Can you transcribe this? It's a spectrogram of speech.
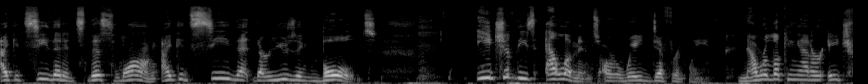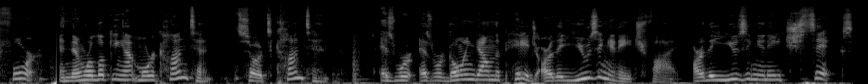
I could see that it's this long. I could see that they're using bolds. Each of these elements are weighed differently. Now we're looking at our H4, and then we're looking at more content. So it's content as we're as we're going down the page are they using an h5 are they using an h6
